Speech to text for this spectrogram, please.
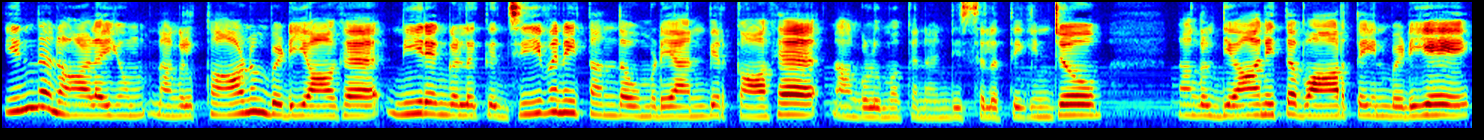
இந்த நாளையும் நாங்கள் காணும்படியாக நீர் எங்களுக்கு ஜீவனை தந்த உம்முடைய அன்பிற்காக நாங்கள் உமக்கு நன்றி செலுத்துகின்றோம். நாங்கள் தியானித்த வார்த்தையின்படியே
